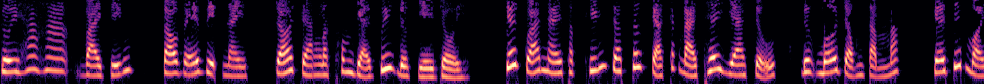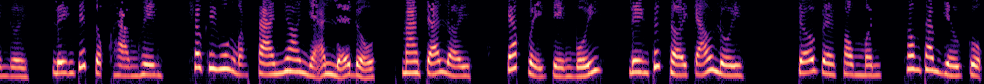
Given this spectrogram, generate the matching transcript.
Cười ha ha vài tiếng, tỏ vẻ việc này rõ ràng là không giải quyết được gì rồi. Kết quả này thật khiến cho tất cả các đại thế gia chủ được mở rộng tầm mắt, kế tiếp mọi người liền tiếp tục hàng huyên. sau khi quân mặt tà nho nhã lễ độ mà trả lời các vị tiền bối, liền thức thời cáo lui, trở về phòng mình, không tham dự cuộc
